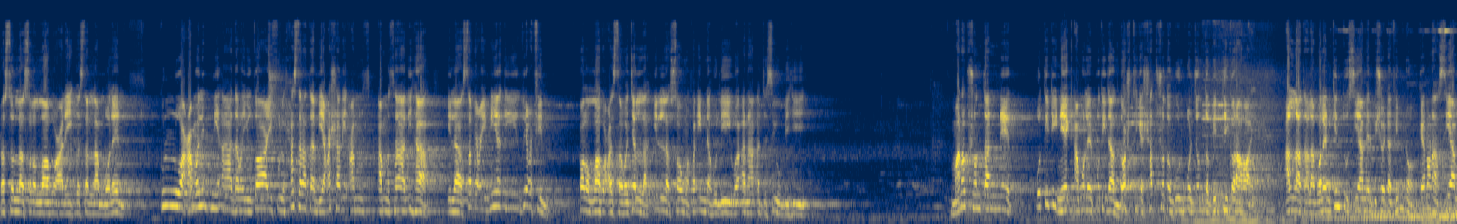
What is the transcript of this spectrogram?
রসল্লা সাল আলী ওসাল্লাম বলেন কুল্লু আমলিবনি আদামা ইউতাইফুল হাসরাতা বি আশারি আমসালিহা ইলা সাবঈ মিয়াতি যিফিন قال الله عز وجل إلا الصوم فإنه لي وأنا أجزي به মানব সন্তানের প্রতিটি নেক আমলের প্রতিদান দশ থেকে সাতশত গুণ পর্যন্ত বৃদ্ধি করা হয়। আল্লাহ তালা বলেন, কিন্তু সিয়ামের বিষয়টা ভিন্ন। কেননা সিয়াম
